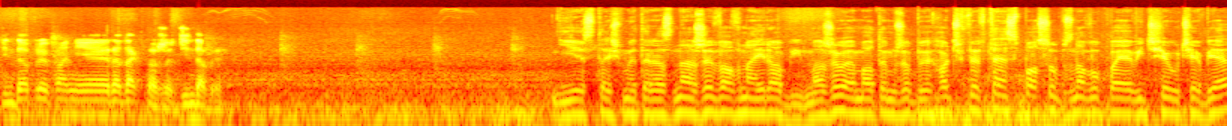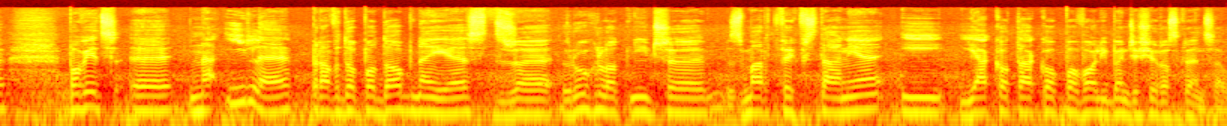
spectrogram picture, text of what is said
Dzień dobry panie redaktorze, dzień dobry. Jesteśmy teraz na żywo w Nairobi. Marzyłem o tym, żeby choćby w ten sposób znowu pojawić się u Ciebie. Powiedz, y, na ile prawdopodobne jest, że ruch lotniczy zmartwychwstanie i jako tako powoli będzie się rozkręcał?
